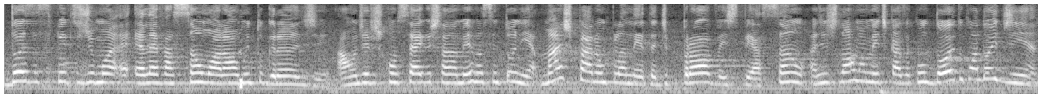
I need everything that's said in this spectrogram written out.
dois espíritos de uma elevação moral muito grande, onde eles conseguem estar na mesma sintonia. Mas para um planeta de prova e expiação, a gente normalmente casa com doido com a doidinha.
